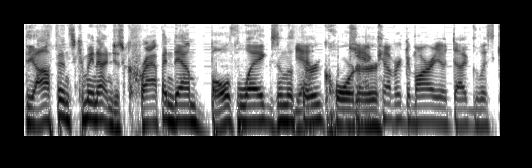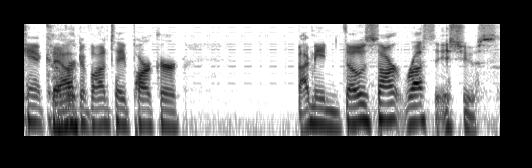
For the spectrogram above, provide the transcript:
The offense coming out and just crapping down both legs in the Yeah. third quarter. Can't cover Demario Douglas. Can't cover Yeah. DeVante Parker. I mean, those aren't Russ issues.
